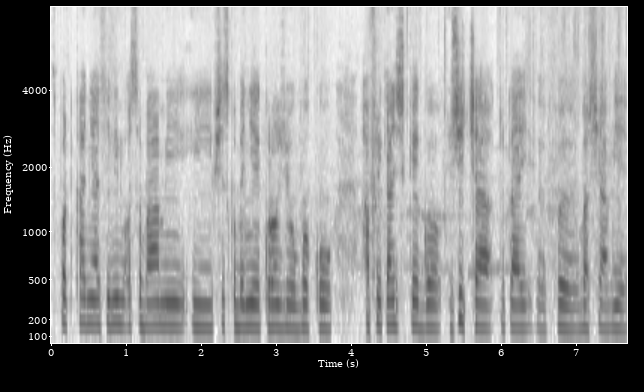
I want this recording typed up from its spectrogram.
spotkania z innymi osobami i wszystko będzie krążyło wokół afrykańskiego życia tutaj w Warszawie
